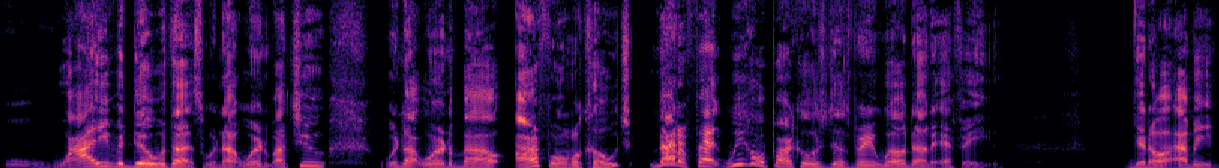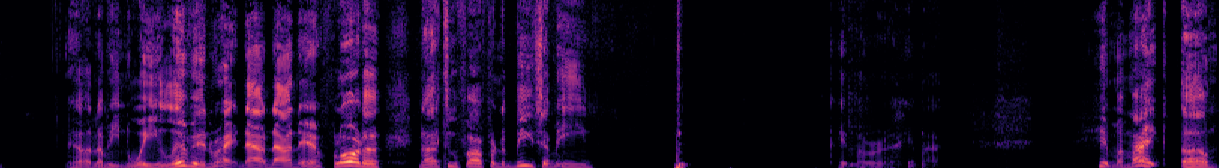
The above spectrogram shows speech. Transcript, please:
why even deal with us? We're not worried about you. We're not worried about our former coach. Matter of fact, we hope our coach does very well down at FAU. You know, I mean, hell, I mean, where you live in right now down there in Florida, not too far from the beach. I mean, hit my hit my hit my mic. Um,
